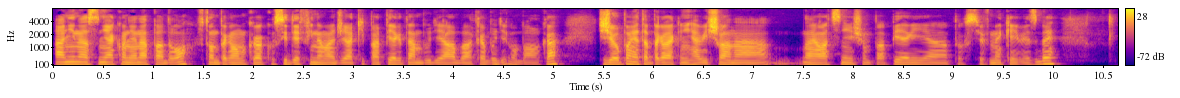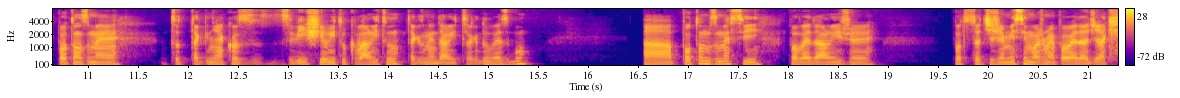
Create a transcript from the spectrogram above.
ani nás nejako nenapadlo v tom prvom kroku si definovať, že aký papier tam bude alebo aká bude obálka. Čiže úplne tá prvá kniha vyšla na najlacnejšom papieri a proste v mekej väzbe. Potom sme to tak nejako zvýšili tú kvalitu, tak sme dali tvrdú väzbu. A potom sme si povedali, že v podstate, že my si môžeme povedať, že aký,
